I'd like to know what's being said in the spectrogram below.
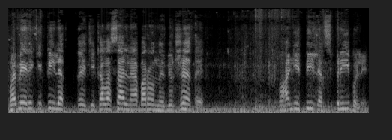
В Америке пилят эти колоссальные оборонные бюджеты, но они пилят с прибыли.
